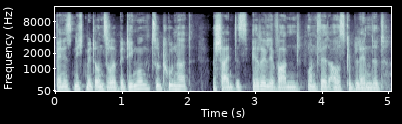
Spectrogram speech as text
Wenn es nicht mit unserer Bedingung zu tun hat, erscheint es irrelevant und wird ausgeblendet.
